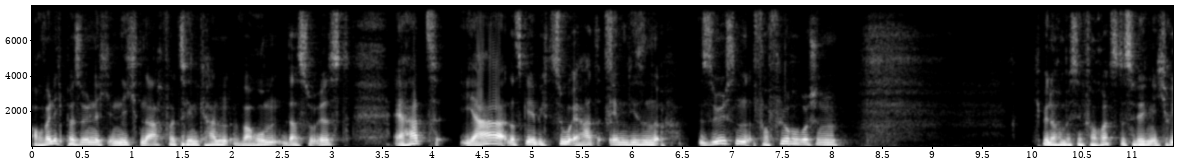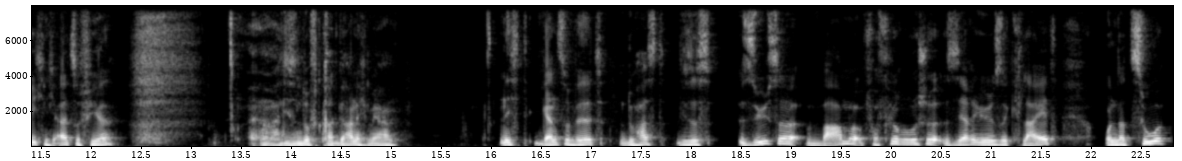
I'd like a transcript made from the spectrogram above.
Auch wenn ich persönlich nicht nachvollziehen kann, warum das so ist. Er hat, ja, das gebe ich zu, er hat eben diesen süßen, verführerischen, ich bin noch ein bisschen verrotzt, deswegen ich rieche nicht allzu viel. Äh, diesen Duft gerade gar nicht mehr. Nicht ganz so wild. Du hast dieses süße, warme, verführerische, seriöse Kleid und dazu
